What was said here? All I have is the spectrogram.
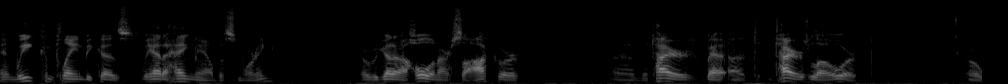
And we complained because we had a hangnail this morning, or we got a hole in our sock, or uh, the tires uh, t- tires low, or or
